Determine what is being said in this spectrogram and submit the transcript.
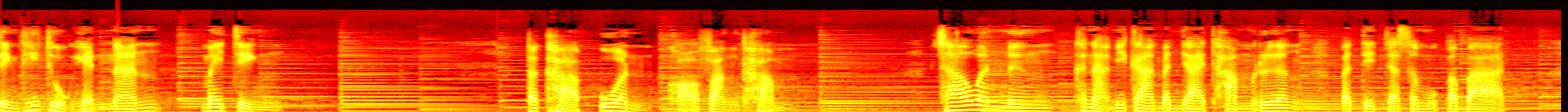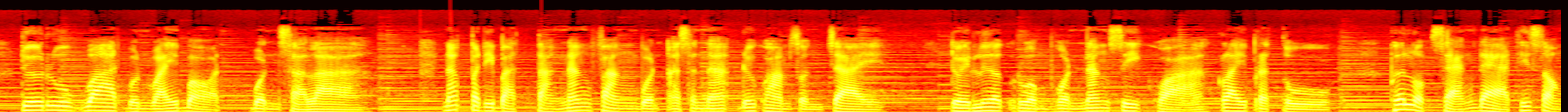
สิ่งที่ถูกเห็นนั้นไม่จริง ตะขาบอ้วนขอฟังธรรม เช้าวันหนึ่งขณะมีการบรรยายธรรมเรื่องปฏิจจสมุปบาท ด้วยรูปวาดบนไว้บอร์ด บนศาลา นักปฏิบัติต่างนั่งฟังบนอาสนะด้วยความสนใจ โดยเลือกรวมพลนั่งซีขวาใกล้ประตู เพื่อหลบแสงแดดที่ส่อง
